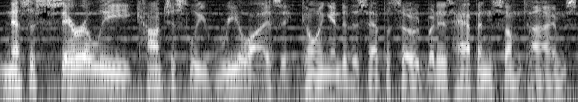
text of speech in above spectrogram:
necessarily consciously realize it going into this episode, but as happens sometimes,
